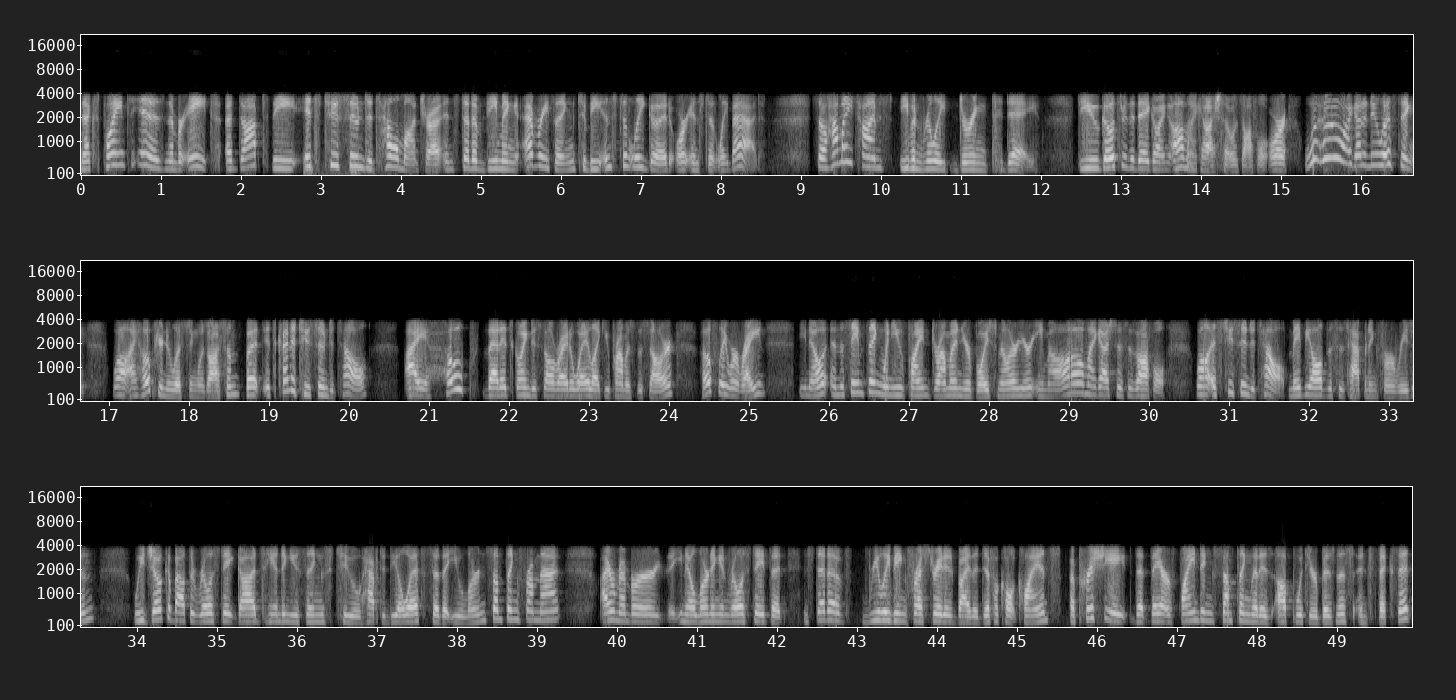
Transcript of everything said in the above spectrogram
Next point is number eight adopt the it's too soon to tell mantra instead of deeming everything to be instantly good or instantly bad. So, how many times, even really during today, do you go through the day going, "Oh my gosh, that was awful," or "Woohoo, I got a new listing"? Well, I hope your new listing was awesome, but it's kind of too soon to tell. I hope that it's going to sell right away like you promised the seller. Hopefully we're right. You know, and the same thing when you find drama in your voicemail or your email. Oh my gosh, this is awful. Well, it's too soon to tell. Maybe all of this is happening for a reason. We joke about the real estate gods handing you things to have to deal with so that you learn something from that. I remember, you know, learning in real estate that instead of really being frustrated by the difficult clients, appreciate that they are finding something that is up with your business and fix it.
